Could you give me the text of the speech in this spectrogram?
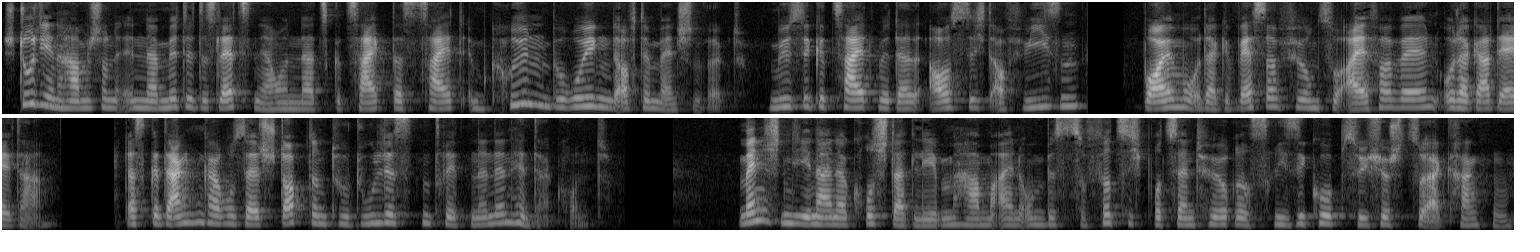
Studien haben schon in der Mitte des letzten Jahrhunderts gezeigt, dass Zeit im Grünen beruhigend auf den Menschen wirkt. Müßige Zeit mit der Aussicht auf Wiesen, Bäume oder Gewässer führen zu Alphawellen oder gar Delta. Das Gedankenkarussell stoppt und To-Do-Listen treten in den Hintergrund. Menschen, die in einer Großstadt leben, haben ein um bis zu 40 Prozent höheres Risiko, psychisch zu erkranken.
